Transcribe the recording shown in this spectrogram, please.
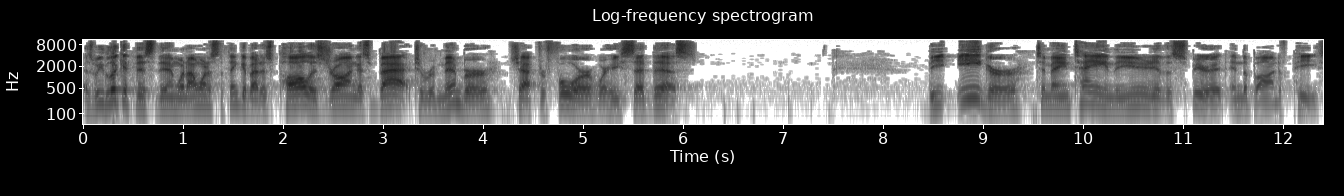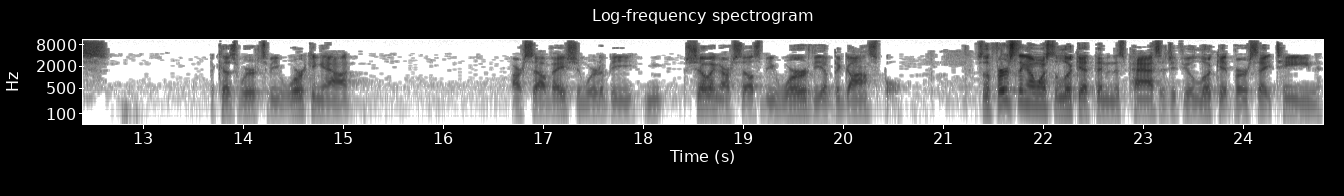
As we look at this, then, what I want us to think about is Paul is drawing us back to remember chapter 4, where he said this Be eager to maintain the unity of the Spirit in the bond of peace, because we're to be working out our salvation. We're to be showing ourselves to be worthy of the gospel. So, the first thing I want us to look at then in this passage, if you'll look at verse 18,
